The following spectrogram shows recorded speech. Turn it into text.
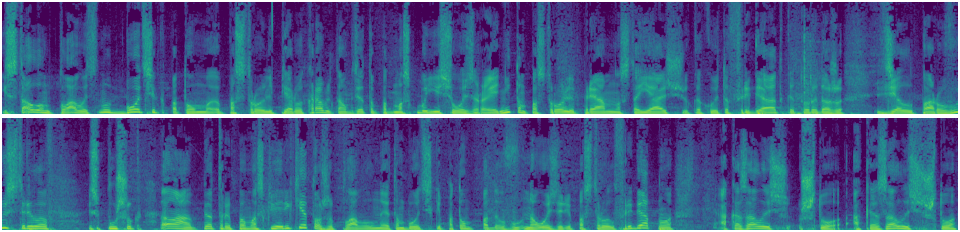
И стал он плавать, ну, ботик, потом э, построили первый корабль, там где-то под Москвой есть озеро. И они там построили прям настоящую какой-то фрегат, который даже делал пару выстрелов из пушек. А, Петр и по Москве-реке тоже плавал на этом ботике. Потом под- в- на озере построил фрегат, но оказалось, что? Оказалось, что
